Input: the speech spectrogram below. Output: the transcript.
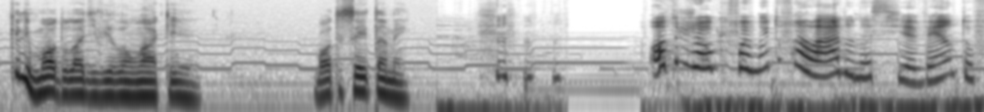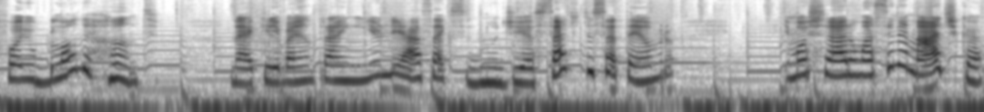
aquele modo lá de vilão lá que, bota isso aí também. Outro jogo que foi muito falado nesse evento foi o Blonde Hunt, né, que ele vai entrar em Early Access no dia 7 de setembro e mostrar uma cinemática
